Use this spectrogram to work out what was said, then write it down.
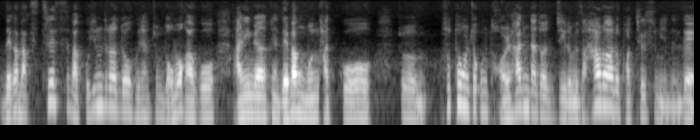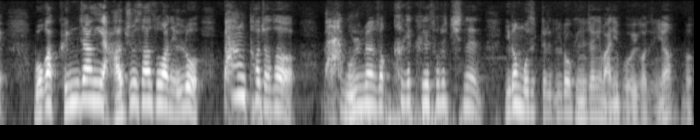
내가 막 스트레스 받고 힘들어도 그냥 좀 넘어가고 아니면 그냥 내 방 문 닫고 좀 소통을 조금 덜 한다든지 이러면서 하루하루 버틸 수는 있는데 뭐가 굉장히 아주 사소한 일로 빵 터져서 막 울면서 크게 크게 소리치는 이런 모습들도 굉장히 많이 보이거든요. 뭐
